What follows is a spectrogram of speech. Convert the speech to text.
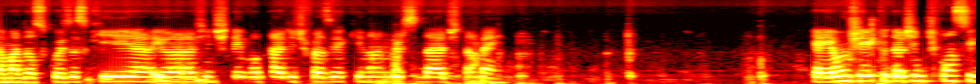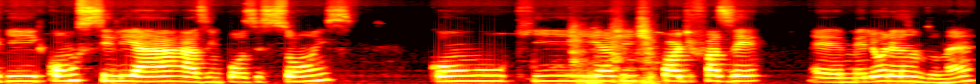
É uma das coisas que a, a uhum. gente tem vontade de fazer aqui na universidade também. Que aí é um jeito da gente conseguir conciliar as imposições com o que a gente pode fazer, é, melhorando, né?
